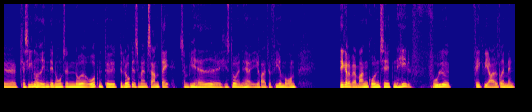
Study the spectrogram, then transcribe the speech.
øh, casinoet, inden det nogensinde nåede at åbne. Det, det lukkede simpelthen samme dag, som vi havde øh, historien her i Radio 4 morgen. Det kan der være mange grunde til. Den helt fulde fik vi aldrig, men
